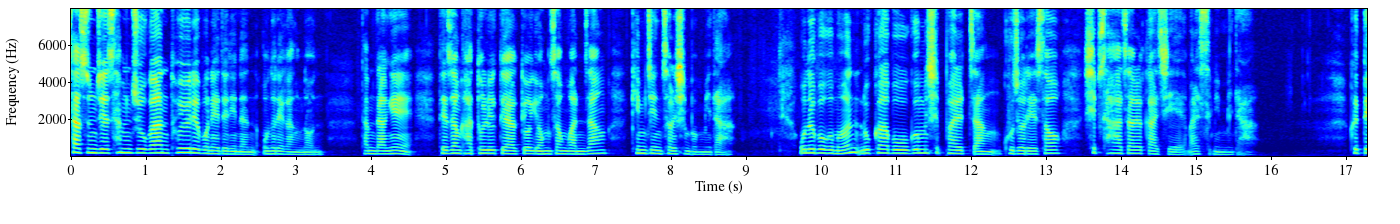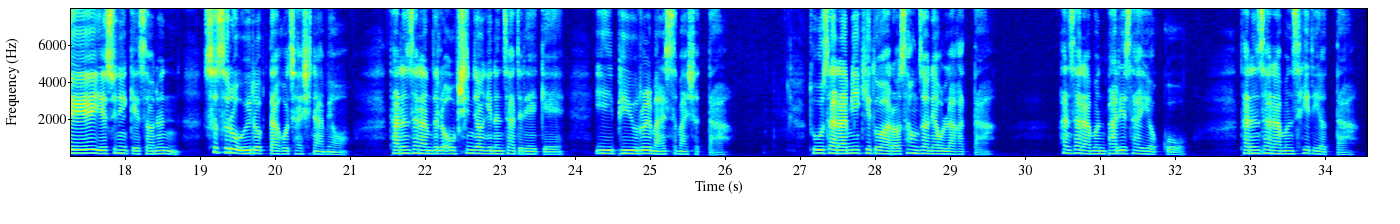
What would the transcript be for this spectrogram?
사순제 3주간 토요일에 보내드리는 오늘의 강론 담당의 대전 가톨릭대학교 영성관장 김진철 신부입니다. 오늘 복음은 루카복음 18장 9절에서 14절까지의 말씀입니다. 그때에 예수님께서는 스스로 의롭다고 자신하며 다른 사람들을 업신여기는 자들에게 이 비유를 말씀하셨다. 두 사람이 기도하러 성전에 올라갔다. 한 사람은 바리사이였고 다른 사람은 세리였다.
